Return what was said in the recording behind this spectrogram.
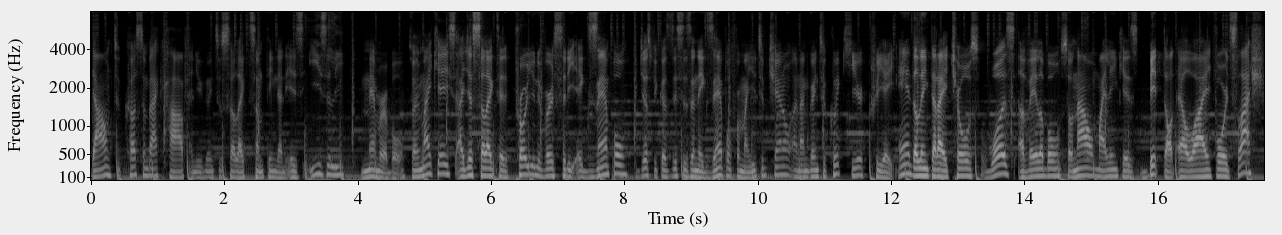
down to custom back half and you're going to select something that is easily memorable. So in my case, I just selected Pro University example just because this is an example for my YouTube channel and I'm going to click here, create. And the link that I chose was available. So now my link is bit.ly forward slash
